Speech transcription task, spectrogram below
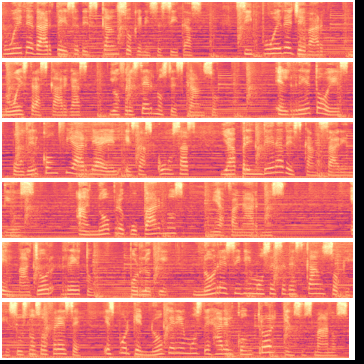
puede darte ese descanso que necesitas, sí puede llevar nuestras cargas y ofrecernos descanso. El reto es poder confiarle a Él esas cosas y aprender a descansar en Dios, a no preocuparnos ni afanarnos. El mayor reto por lo que no recibimos ese descanso que Jesús nos ofrece es porque no queremos dejar el control en sus manos.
